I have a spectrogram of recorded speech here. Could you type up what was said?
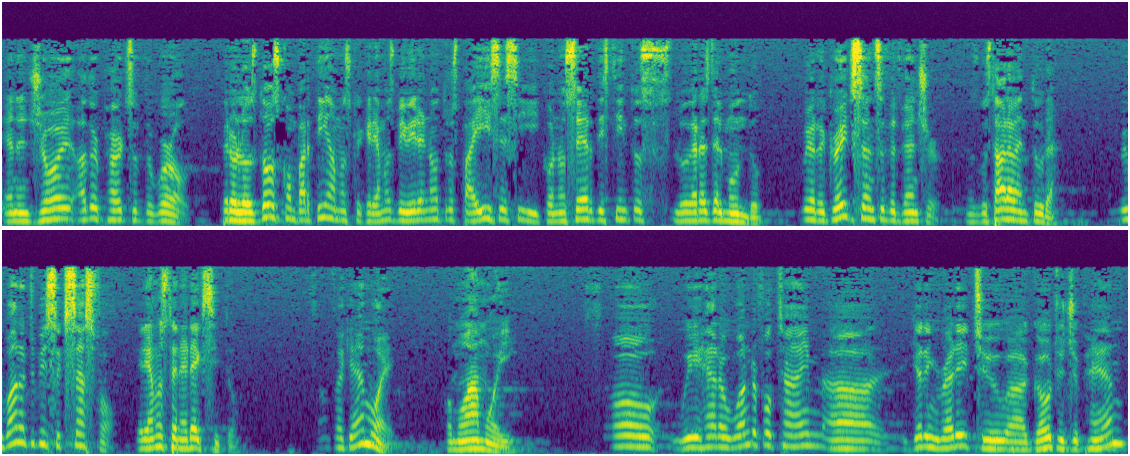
and enjoy other parts of the world. Pero los dos compartíamos que queríamos vivir en otros países y conocer distintos lugares del mundo. We had a great sense of adventure. Nos gustaba la aventura. We wanted to be successful. Queríamos tener éxito, Sounds like Amway. Como Amway. So we had a wonderful time uh, getting ready to uh, go to Japan.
